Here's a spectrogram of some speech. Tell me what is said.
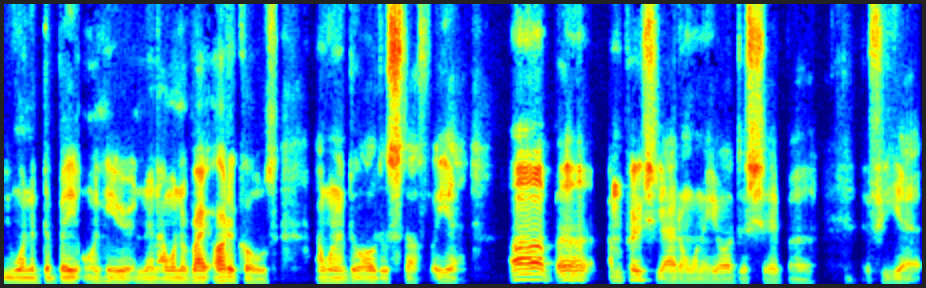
We want to debate on here, and then I want to write articles. I want to do all this stuff. But yeah, uh, but I'm pretty sure I don't want to hear all this shit. But if yeah,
